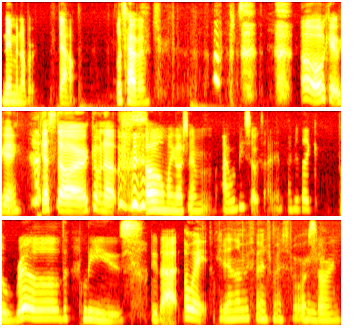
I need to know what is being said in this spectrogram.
name and number down. Let's have him. oh, okay, okay. Guest star coming up. oh my gosh, I'm, I would be so excited. I'd be like thrilled. Please do that. oh wait, you didn't let me finish my story. I'm sorry.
